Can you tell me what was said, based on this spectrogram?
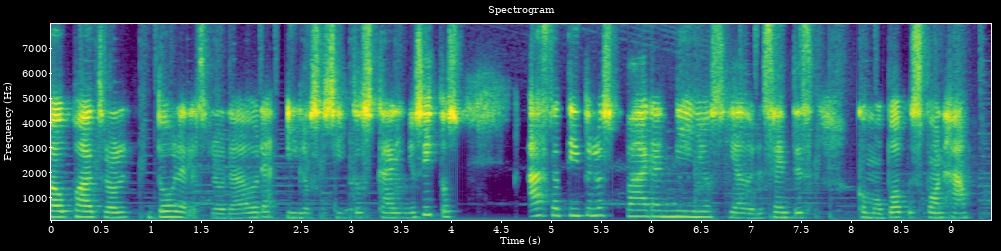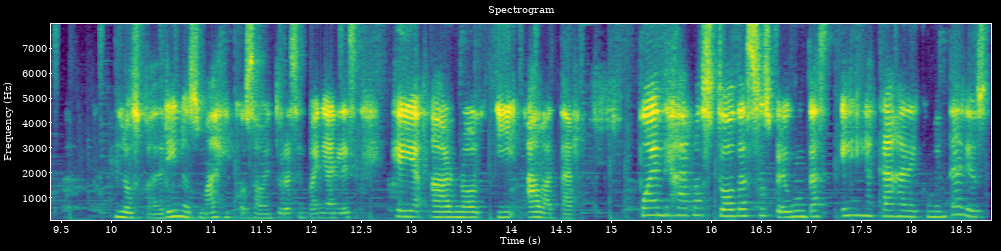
Paw Patrol, Dora la Exploradora y los ositos cariñositos, hasta títulos para niños y adolescentes como Bob Esponja, Los Padrinos Mágicos, Aventuras en Pañales, Heya Arnold y Avatar. Pueden dejarnos todas sus preguntas en la caja de comentarios.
